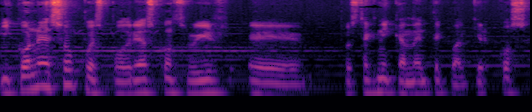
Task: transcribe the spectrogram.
Y con eso, pues podrías construir, eh, pues técnicamente cualquier cosa.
